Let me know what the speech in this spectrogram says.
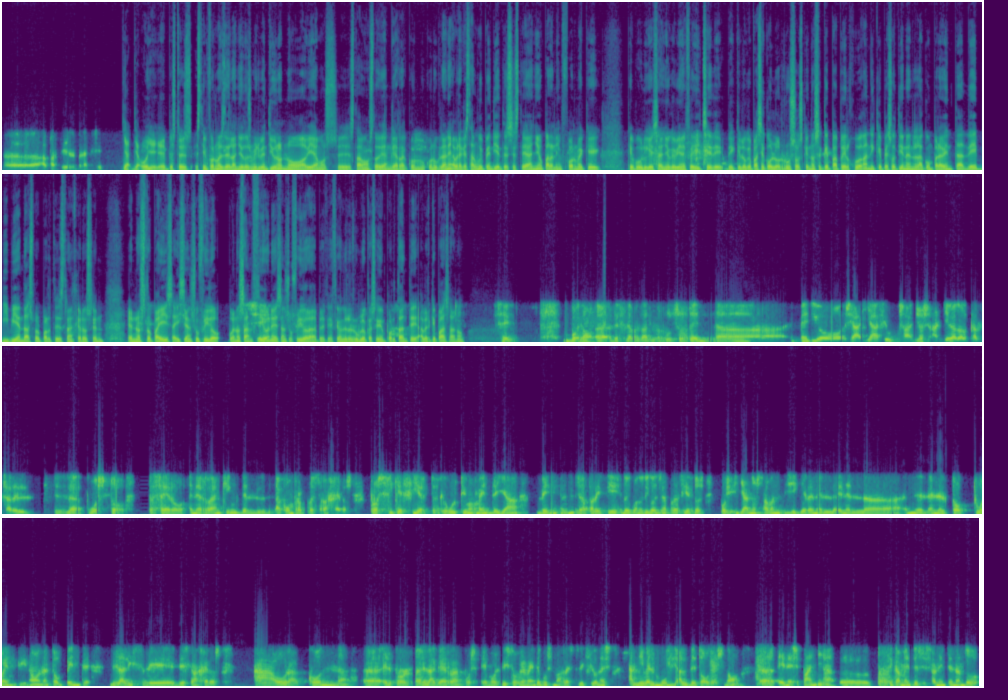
a partir del Brexit. Ya, ya, oye, este, este informe es del año 2021, no habíamos, eh, estábamos todavía en guerra con, con, Ucrania. Habrá que estar muy pendientes este año para el informe que, que publiquéis el año que viene, Felice, de, de, que lo que pase con los rusos, que no sé qué papel juegan ni qué peso tienen en la compraventa de viviendas por parte de extranjeros en, en nuestro país. Ahí se han sufrido, bueno, sanciones, han sufrido la depreciación del rublo que ha sido importante. A ver qué pasa, ¿no? Sí. Bueno, uh, decir la verdad, los rusos en ah, medio, o sea, ya hace unos años han llegado a alcanzar el, el puesto tercero en el ranking de la compra por extranjeros. Pero sí que es cierto que últimamente ya venían desapareciendo, y cuando digo desapareciendo, pues ya no estaban ni siquiera en el, en el, uh, en el, top 20, ¿no? en el top 20 de la lista de extranjeros. Ahora, con eh, el problema de la guerra, pues hemos visto obviamente pues unas restricciones a nivel mundial de todos, ¿no? Eh, en España eh, prácticamente se están intentando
